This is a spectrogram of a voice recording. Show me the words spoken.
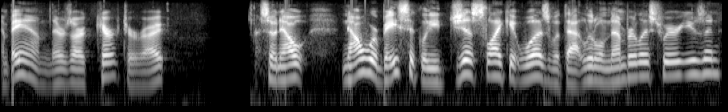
and bam, there's our character, right? So now, now we're basically just like it was with that little number list we were using,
